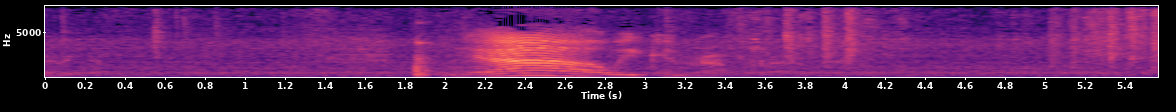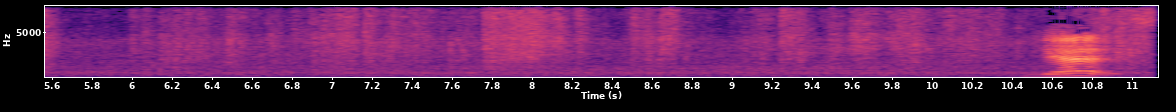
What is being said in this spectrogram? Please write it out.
There we go. Now we can wrap her up. Yes.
